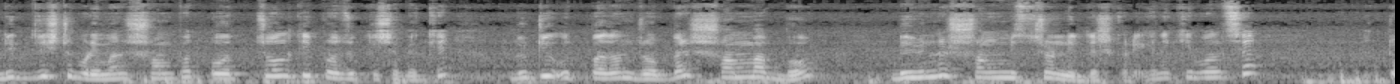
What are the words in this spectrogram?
নির্দিষ্ট পরিমাণ সম্পদ ও চলতি প্রযুক্তি সাপেক্ষে দুটি উৎপাদন দ্রব্যের সম্ভাব্য বিভিন্ন সংমিশ্রণ নির্দেশ করে। এখানে কি বলছে? একটু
